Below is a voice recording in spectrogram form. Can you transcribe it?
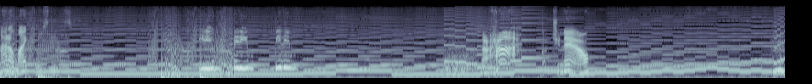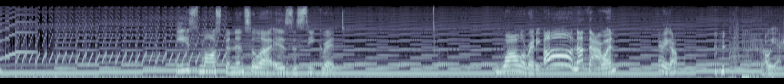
I don't like those things. Beat him, beat him, beat him. Aha! Got you now. Hmm. Eastmost Peninsula is the secret. Wall already. Oh, not that one. There you go. oh, yes.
